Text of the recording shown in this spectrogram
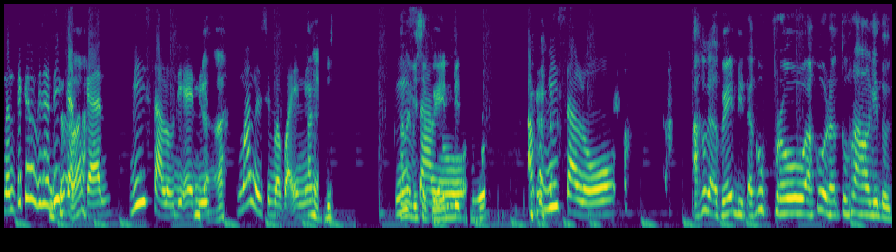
Nanti kan bisa dikat kan? Bisa loh diedit. Mana sih bapak ini? Mana bisa, bisa loh. Aku bisa loh. Aku gak edit, aku pro, aku natural gitu.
